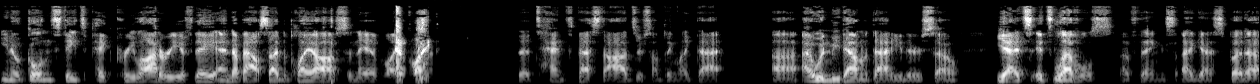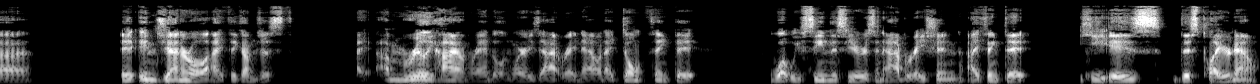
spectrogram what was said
you know Golden State's pick pre-lottery if they end up outside the playoffs and they have like, like the tenth best odds or something like that. Uh, I wouldn't be down with that either. So yeah, it's it's levels of things, I guess. But uh, in general, I think I'm just I, I'm really high on Randle and where he's at right now, and I don't think that what we've seen this year is an aberration. I think that he is this player now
